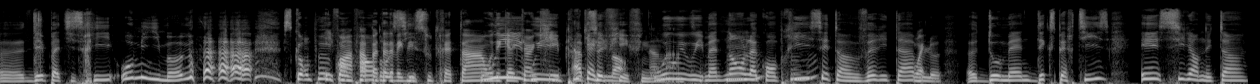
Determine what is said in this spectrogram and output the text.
euh, des pâtisseries au minimum, ce qu'on peut Ils font comprendre peut-être avec aussi. des sous-traitants ou Oui, des quelqu'un oui, qui est plus absolument. qualifié, finalement. Oui, oui, oui. Maintenant, on l'a Mhm, compris, mhm. c'est un véritable euh, domaine d'expertise. Et s'il y en est un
